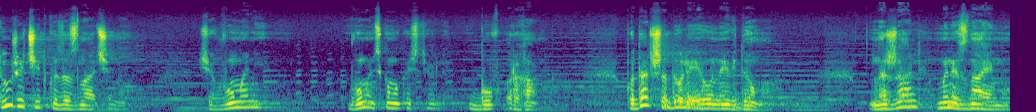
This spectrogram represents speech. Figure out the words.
дуже чітко зазначено, що в Умані, в Уманському костьолі був орган. Подальша доля його невідома. На жаль, ми не знаємо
